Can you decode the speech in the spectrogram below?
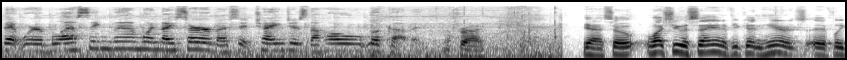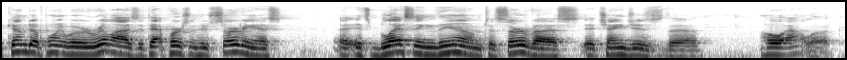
that we're blessing them when they serve us, it changes the whole look of it. That's right. Yeah, so what she was saying, if you couldn't hear, is if we come to a point where we realize that that person who's serving us, it's blessing them to serve us, it changes the whole outlook.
